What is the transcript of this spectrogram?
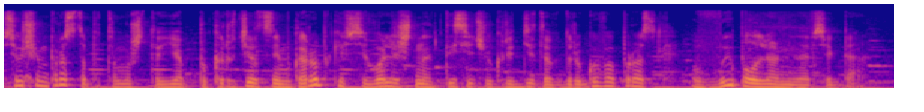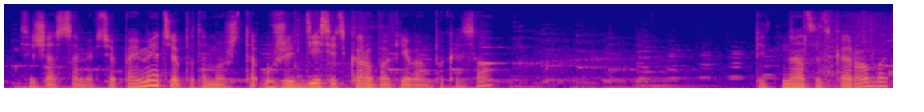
Все очень просто, потому что я покрутил с ним коробки всего лишь на тысячу кредитов. Другой вопрос, выпал ли он мне навсегда? Сейчас сами все поймете, потому что уже 10 коробок я вам показал. 15 коробок.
